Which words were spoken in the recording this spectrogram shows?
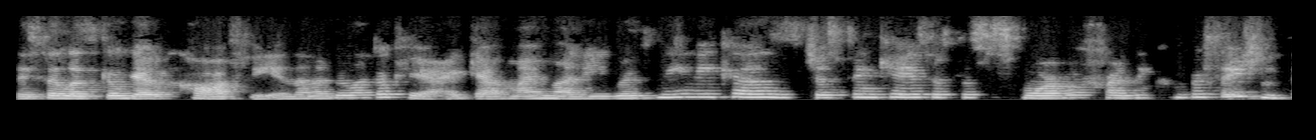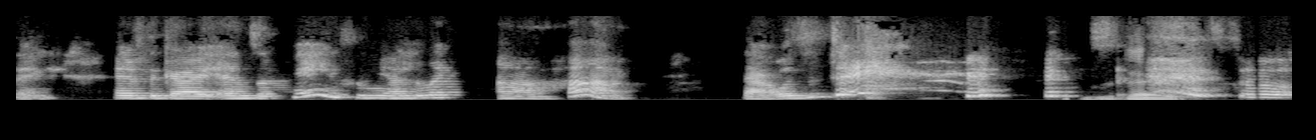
They say, "Let's go get coffee," and then I'd be like, "Okay, I got my money with me because just in case if this is more of a friendly conversation thing." And if the guy ends up paying for me, I'd be like, "Uh huh, that was a date." so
